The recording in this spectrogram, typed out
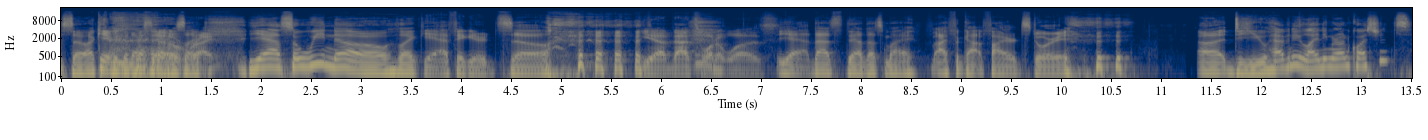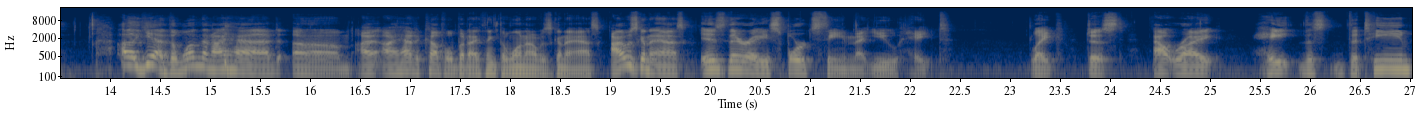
So I came in the next day. and I was like, Right. "Yeah, so we know." Like, yeah, I figured. So, yeah, that's what it was. yeah, that's yeah, that's my I forgot fired story. uh, do you have any lightning round questions? Uh, yeah, the one that I had, um, I, I had a couple, but I think the one I was gonna ask, I was gonna ask, is there a sports team that you hate, like just outright hate this the team,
